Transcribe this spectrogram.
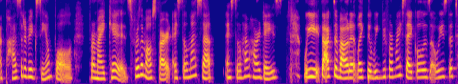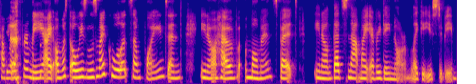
a positive example for my kids. For the most part, I still mess up I still have hard days. We talked about it like the week before my cycle is always the tough yeah. one for me. I almost always lose my cool at some point and, you know, have moments, but, you know, that's not my everyday norm like it used to be.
